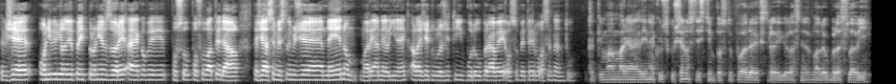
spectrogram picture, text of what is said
takže oni by měli vypojit pro ně vzory a jakoby posou, posouvat je dál. Takže já si myslím, že nejenom Marian Jelínek, ale že důležitý budou právě osoby těch dvou asistentů. Taky má Marian Jelínek už zkušenosti s tím postupovat do extraligy vlastně s Mladou Boleslaví.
